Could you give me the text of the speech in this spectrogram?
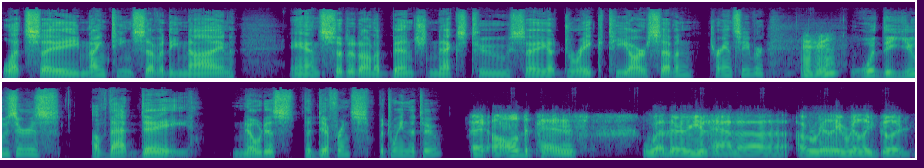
let's say, 1979 and sit it on a bench next to, say, a Drake TR7 transceiver, mm-hmm. would the users of that day notice the difference between the two? It all depends whether you have a, a really, really good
